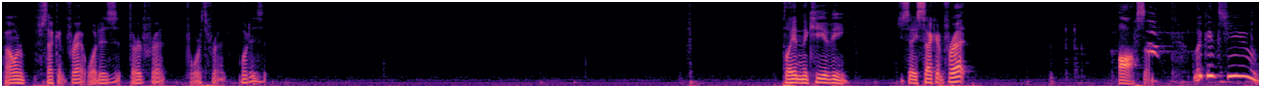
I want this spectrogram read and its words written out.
If I want a second fret, what is it? Third fret, fourth fret, what is it? Play it in the key of E. Did you say second fret? Awesome. Look at you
